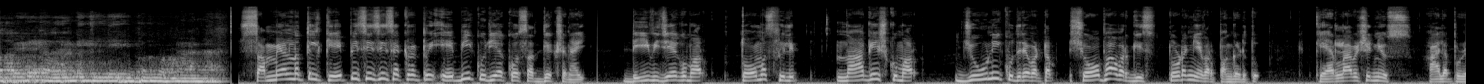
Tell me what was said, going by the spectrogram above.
അപ്പയുടെ കാരുണ്യത്തിന്റെ സമ്മേളനത്തിൽ K P C C secretary A B Kuriakose അധ്യക്ഷനായി. ഡി വിജയകുമാർ തോമസ് ഫിലിപ്പ് നാഗേഷ് കുമാർ ജൂണി കുതിരവട്ടം ശോഭ വർഗീസ് തുടങ്ങിയവർ പങ്കെടുത്തു. Kerala vision news Alappuzha.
